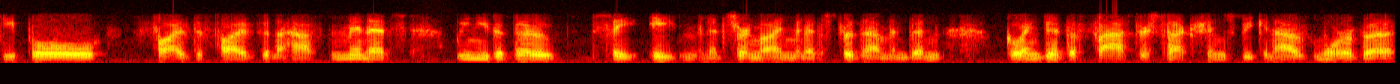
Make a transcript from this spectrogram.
people five to five and a half minutes, we need about say eight minutes or nine minutes for them, and then going to the faster sections, we can have more of a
